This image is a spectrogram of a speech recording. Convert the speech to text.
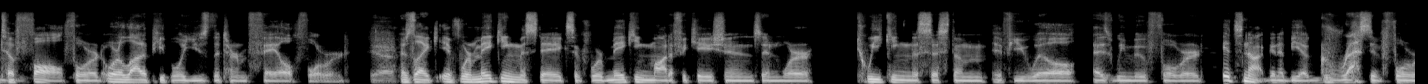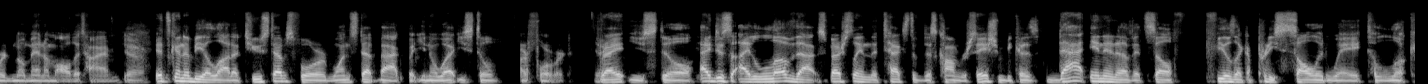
to Mhm. fall forward, or a lot of people use the term fail forward. Yeah. It's like if we're making mistakes, if we're making modifications and we're tweaking the system, if you will, as we move forward, it's not going to be aggressive forward momentum all the time. Yeah. It's going to be a lot of two steps forward, one step back, but you know what? You still are forward. Yeah. Right. You still, I just, I love that, especially in the text of this conversation, because that in and of itself feels like a pretty solid way to look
